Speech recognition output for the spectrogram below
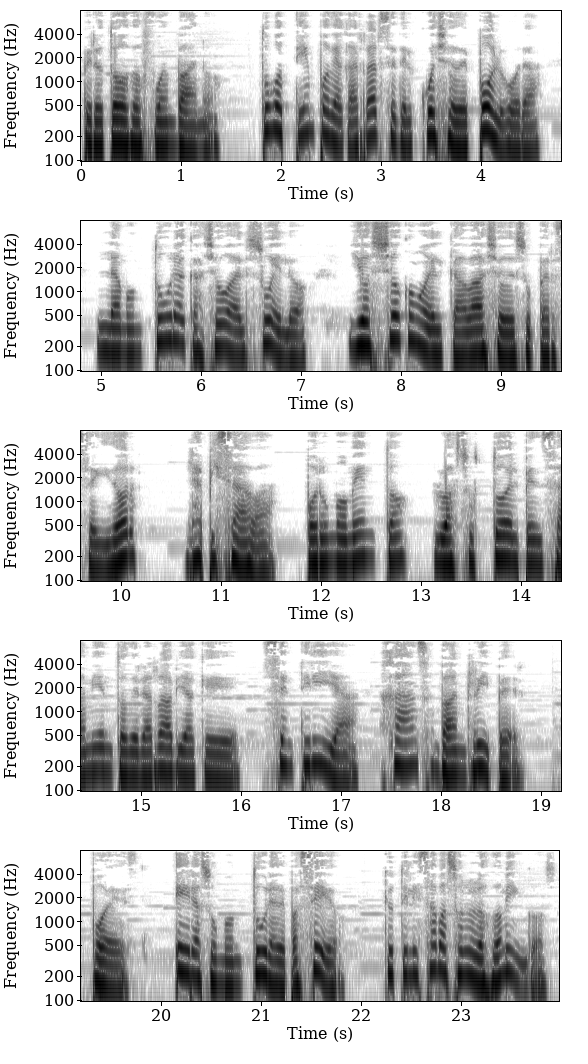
pero todo fue en vano. Tuvo tiempo de agarrarse del cuello de pólvora. La montura cayó al suelo y oyó como el caballo de su perseguidor la pisaba. Por un momento lo asustó el pensamiento de la rabia que sentiría Hans Van Ripper, pues era su montura de paseo, que utilizaba solo los domingos,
